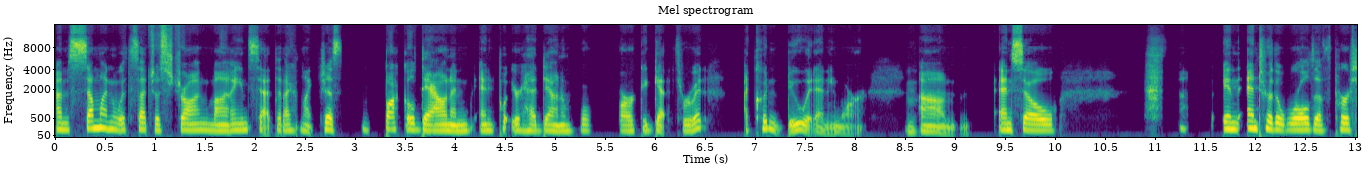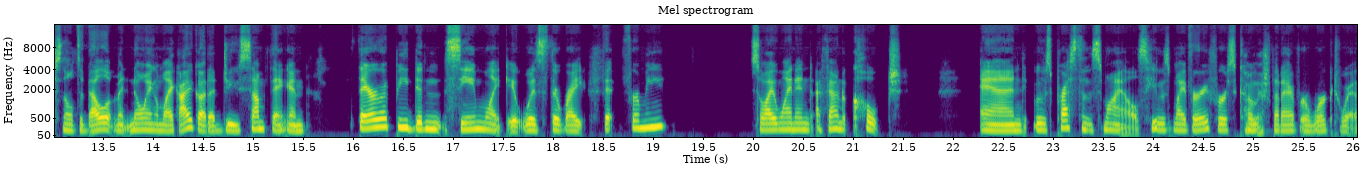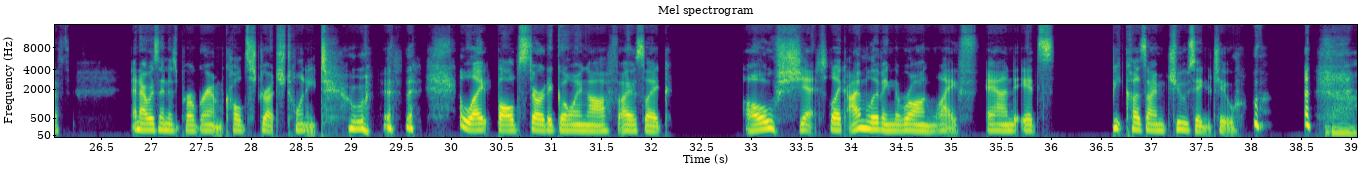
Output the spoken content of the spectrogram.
I'm someone with such a strong mindset that I'm like just buckle down and and put your head down and work and get through it. I couldn't do it anymore, mm-hmm. um, and so in enter the world of personal development knowing I'm like I got to do something and therapy didn't seem like it was the right fit for me. So I went and I found a coach and it was Preston Smiles. He was my very first coach that I ever worked with. And I was in his program called Stretch 22. the light bulb started going off. I was like, oh shit, like I'm living the wrong life. And it's because I'm choosing to. yeah.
